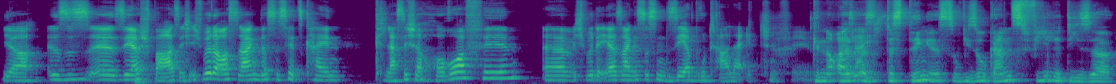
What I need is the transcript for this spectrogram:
Ja, es ist äh, sehr spaßig. Ich würde auch sagen, das ist jetzt kein klassischer Horrorfilm. Ähm, ich würde eher sagen, es ist ein sehr brutaler Actionfilm. Genau, also, also das Ding ist sowieso ganz viele dieser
